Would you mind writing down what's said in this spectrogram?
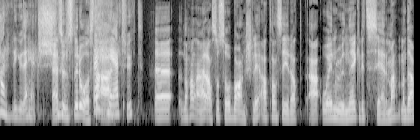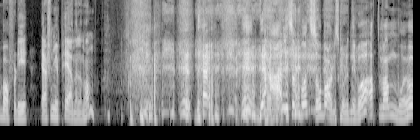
Herregud, det er helt sjukt. Jeg syns det råeste det er er helt sjukt. eh, når han er altså så barnslig at han sier at uh, Wayne Rooney kritiserer meg, men det er bare fordi jeg er så mye penere enn han. Det, det er liksom på et så barneskolenivå at man må jo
